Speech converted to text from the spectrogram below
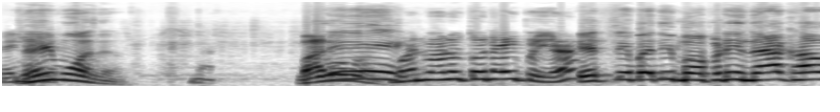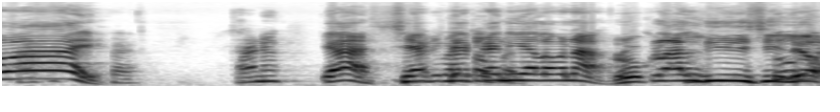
નહીં મોને. ના. બનવાનું તો નહીં ભાઈ એટલી બધી મફળી ના ખવાય. યા શેક નહીં આલવાના રોકડા લ્યો.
